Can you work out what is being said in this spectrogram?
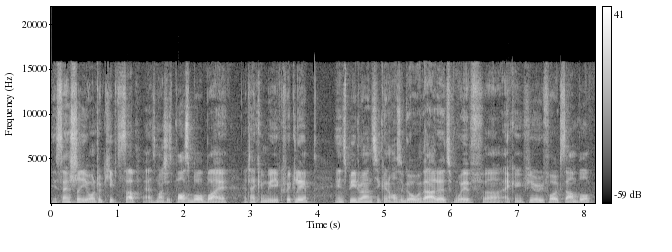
Essentially, you want to keep this up as much as possible by attacking really quickly. In speedruns, you can also go without it with uh, Echoing Fury, for example,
